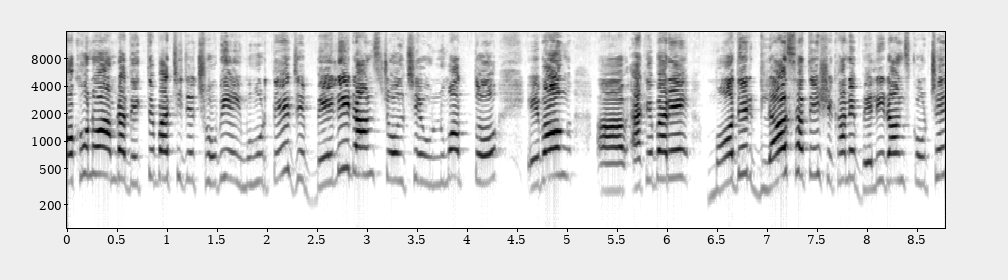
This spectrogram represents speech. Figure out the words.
কখনো আমরা দেখতে পাচ্ছি যে ছবি এই মুহূর্তে যে বেলি ডান্স চলছে উন্মত্ত এবং একেবারে মদের গ্লাস হাতে সেখানে বেলি ডান্স করছেন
